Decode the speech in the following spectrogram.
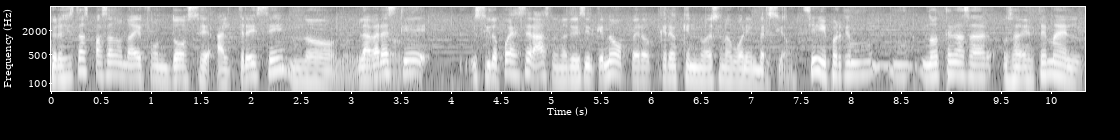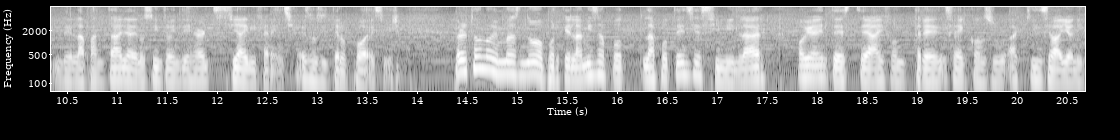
Pero si estás pasando un iPhone 12 al 13, no, no la verdad es que si lo puedes hacer, hazlo. No te voy a decir que no, pero creo que no es una buena inversión. Sí, porque no te vas a dar. O sea, el tema de la pantalla de los 120 Hz sí hay diferencia. Eso sí te lo puedo decir. Pero todo lo demás no, porque la misma la potencia es similar. Obviamente este iPhone 13 con su A15 Bionic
